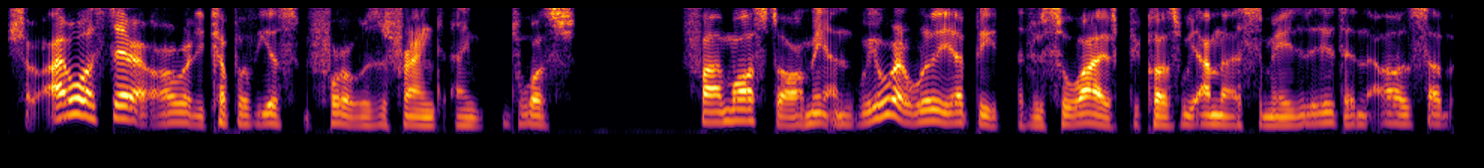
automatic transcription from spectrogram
so I was there already a couple of years before with a friend, and it was far more stormy, and we were really happy that we survived because we underestimated it, and all of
